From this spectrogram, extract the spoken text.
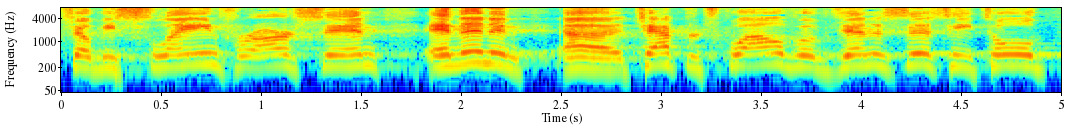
shall be slain for our sin. And then in uh, chapter 12 of Genesis, he told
